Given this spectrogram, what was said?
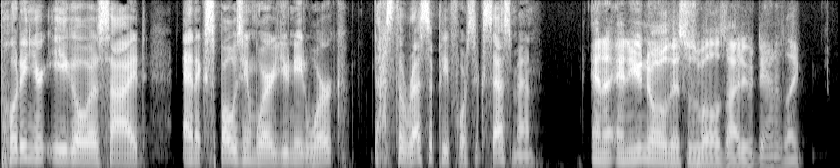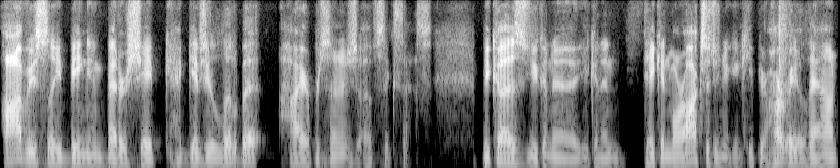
putting your ego aside, and exposing where you need work. That's the recipe for success, man. and and you know this as well as I do, Dan. Is like obviously being in better shape gives you a little bit higher percentage of success because you can uh, you can take in more oxygen, you can keep your heart rate down,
